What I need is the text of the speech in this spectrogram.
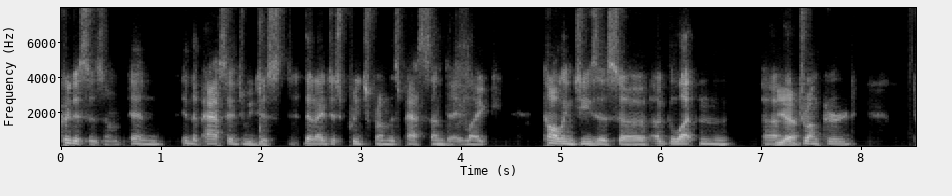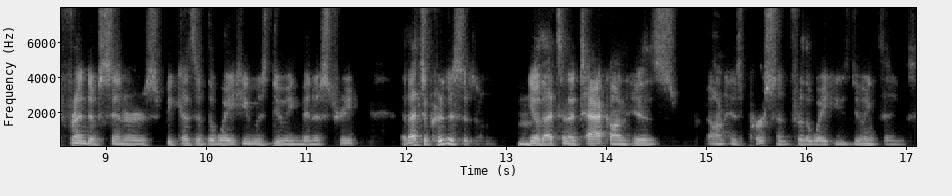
criticism. And in the passage we just that I just preached from this past Sunday, like calling Jesus a, a glutton, uh, Yeah. a drunkard, friend of sinners because of the way he was doing ministry. And that's a criticism. You know, Mhm. that's an attack on his on his person for the way he's doing things.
